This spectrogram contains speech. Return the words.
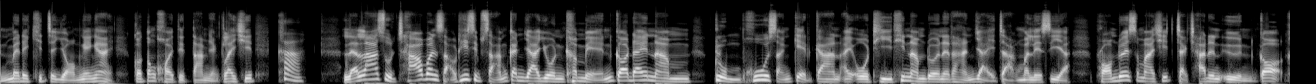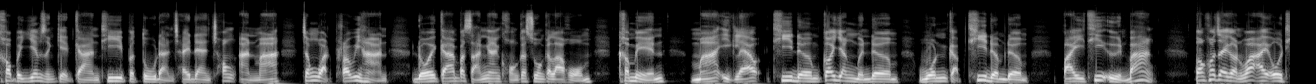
รไม่ได้คิดจะยอมง่ายๆ ก็ต้องคอยติดตามอย่างใกล้ชิด ค่ะ และล่าสุดเช้าวันเสาร์ที่ 13 กันยายนเขมรก็ได้นำกลุ่มผู้สังเกตการ IoT ที่นำโดยนายทหารใหญ่จากมาเลเซีย พร้อมด้วยสมาชิกจากชาติอื่นๆ ก็เข้าไปเยี่ยมสังเกตการ์ที่ประตูด่านชายแดนช่องอ่านม้า จังหวัดพระวิหาร โดยการประสานงานของกระทรวงกลาโหม เขมรมาอีกแล้วที่เดิมก็ยังเหมือนเดิม วนกับที่เดิมๆไปที่อื่นบ้าง ต้องเข้าใจก่อนว่า IoT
